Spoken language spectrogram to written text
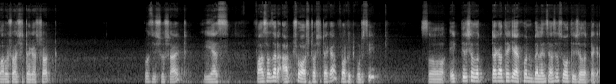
বারোশো আশি টাকা শট পঁচিশশো ষাট। ইয়াস পাঁচ হাজার আটশো অষ্টআশি টাকা প্রফিট করছি। সো একত্রিশ হাজার টাকা থেকে এখন ব্যালেন্সে আছে চৌত্রিশ হাজার টাকা।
